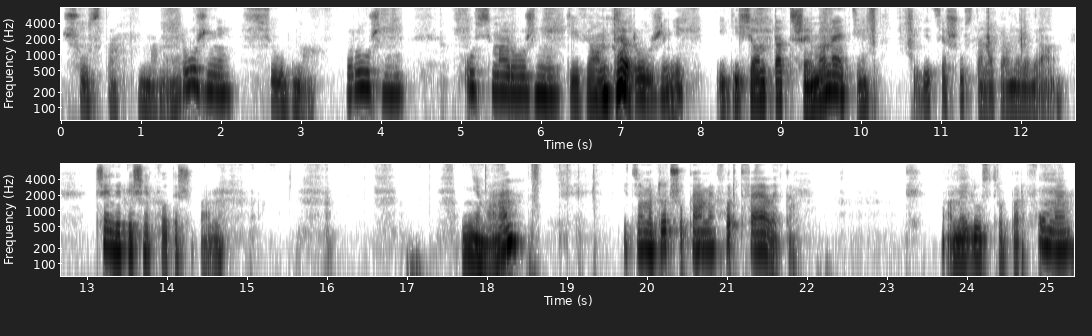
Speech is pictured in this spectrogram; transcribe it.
Szósta mamy różnie, siódma różnie, ósma różnie, dziewiąta różnie і десята три монеті. Czyli це шуста, напевно, виграна. Три ідентичні квоти шукаємо. Нема. І це ми тут шукаємо портфелика. Mamy люстро парфуми,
